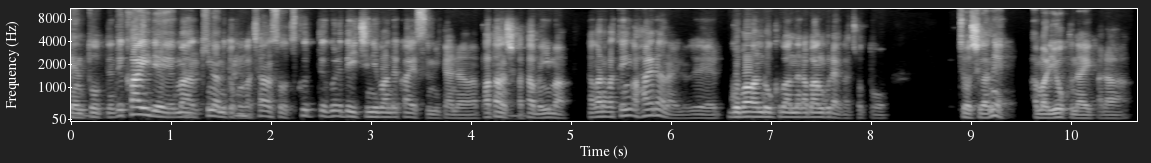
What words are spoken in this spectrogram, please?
点取って、で、下位で、まあ、木浪とかがチャンスを作ってくれて、1、2番で返すみたいなパターンしか多分今、なかなか点が入らないので、5番、6番、7番ぐらいがちょっと調子がね、あまり良くないから、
